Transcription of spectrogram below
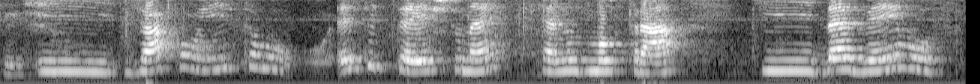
Fecha. E já com isso, esse texto, né, quer nos mostrar que devemos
